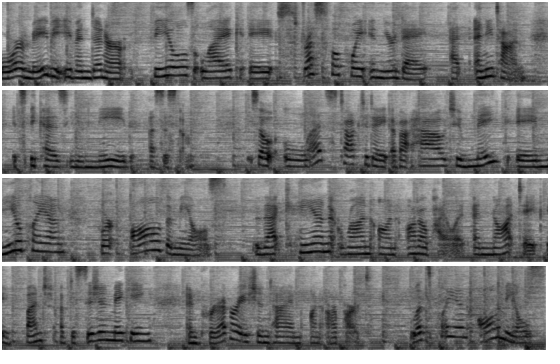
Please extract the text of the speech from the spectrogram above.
or maybe even dinner feels like a stressful point in your day at any time, it's because you need a system. So let's talk today about how to make a meal plan for all the meals that can run on autopilot and not take a bunch of decision making and preparation time on our part. Let's plan all the meals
